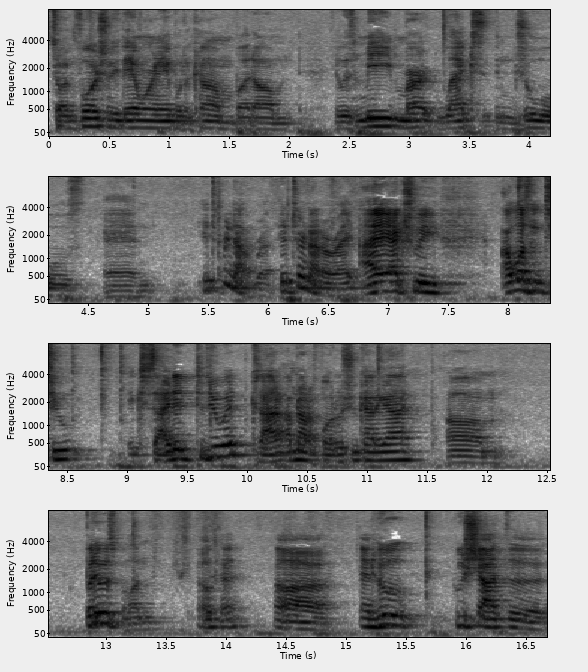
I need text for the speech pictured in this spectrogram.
So unfortunately, they weren't able to come. But um, it was me, Mert, Lex, and Jules, and it turned out it turned out all right. I actually I wasn't too excited to do it because I'm not a photo shoot kind of guy. Um, but it was fun. Okay. Uh, and who who shot the?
